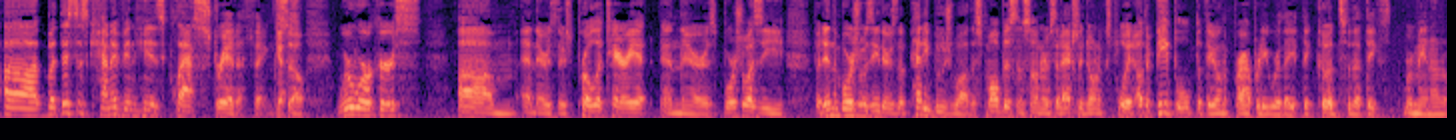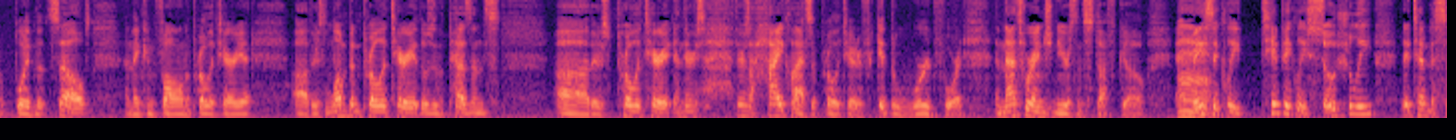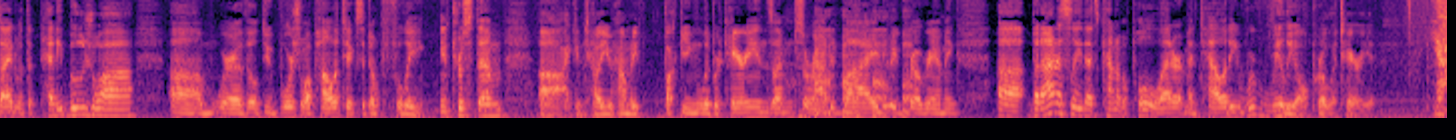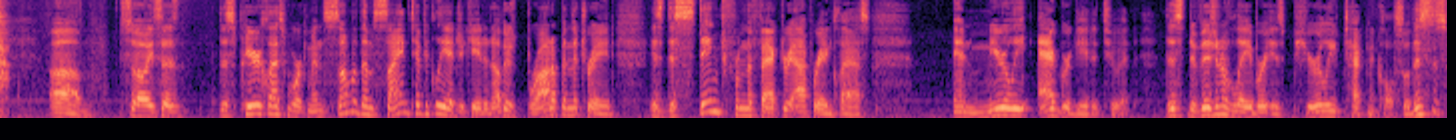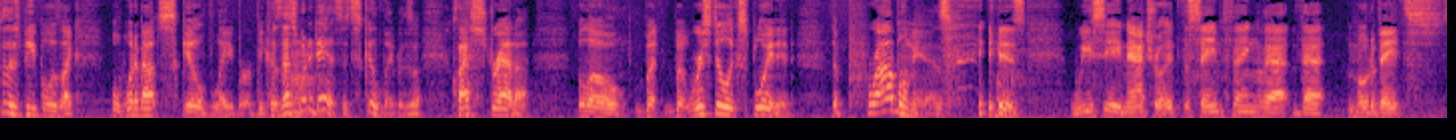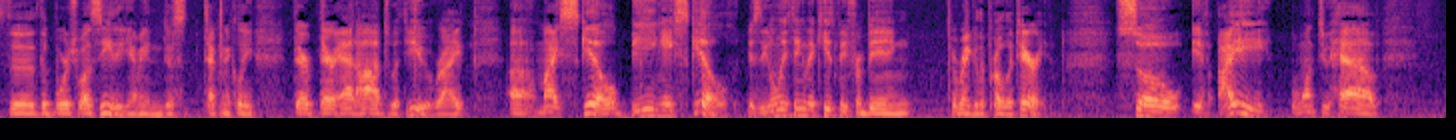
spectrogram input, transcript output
uh, but this is kind of in his class strata thing. Yes. So we're workers, um, and there's there's proletariat and there's bourgeoisie. But in the bourgeoisie, there's the petty bourgeois, the small business owners that actually don't exploit other people, but they own the property where they, they could, so that they remain unemployed themselves and they can fall in the proletariat. Uh, there's lumpen proletariat; those are the peasants. Uh, there's proletariat, and there's there's a high class of proletariat. I forget the word for it, and that's where engineers and stuff go. And basically, typically socially, they tend to side with the petty bourgeois, um, where they'll do bourgeois politics that don't fully interest them. Uh, I can tell you how many fucking libertarians I'm surrounded by doing programming. Uh, but honestly, that's kind of a pull a ladder mentality. We're really all proletariat. Yeah. Um, so he says the superior class workmen, some of them scientifically educated, others brought up in the trade, is distinct from the factory operating class and merely aggregated to it. This division of labor is purely technical. So this is for those people who's like, well, what about skilled labor? Because that's what it mm-hmm. is. It's skilled labor. There's a class strata below, but but we're still exploited. The problem is, mm-hmm. is we see a natural. It's the same thing that that motivates the the bourgeoisie. I mean, just technically, they're they're at odds with you, right? Uh, my skill, being a skill, is the only thing that keeps me from being a regular proletarian. So if I want to have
